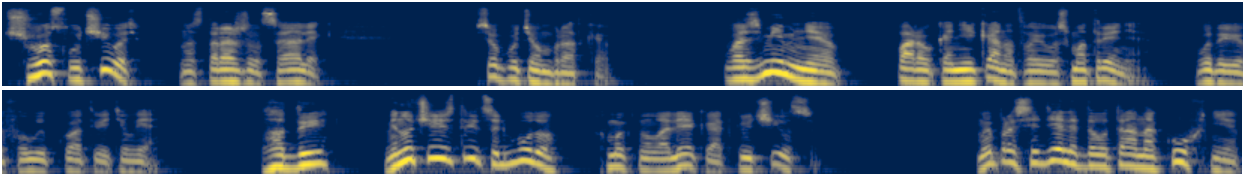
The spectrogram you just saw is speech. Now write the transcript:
что случилось?» Насторожился Олег. «Все путем, братка. Возьми мне пару коньяка на твое усмотрение», выдавив улыбку, ответил я. «Лады, минут через тридцать буду», хмыкнул Олег и отключился. Мы просидели до утра на кухне,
